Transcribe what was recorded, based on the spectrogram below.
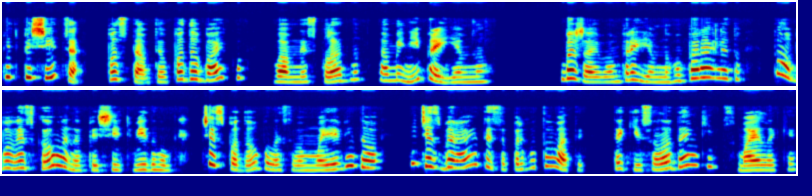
підпишіться, поставте вподобайку, вам не складно, а мені приємно. Бажаю вам приємного перегляду та обов'язково напишіть відгук, чи сподобалось вам моє відео і чи збираєтеся приготувати такі солоденькі смайлики.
